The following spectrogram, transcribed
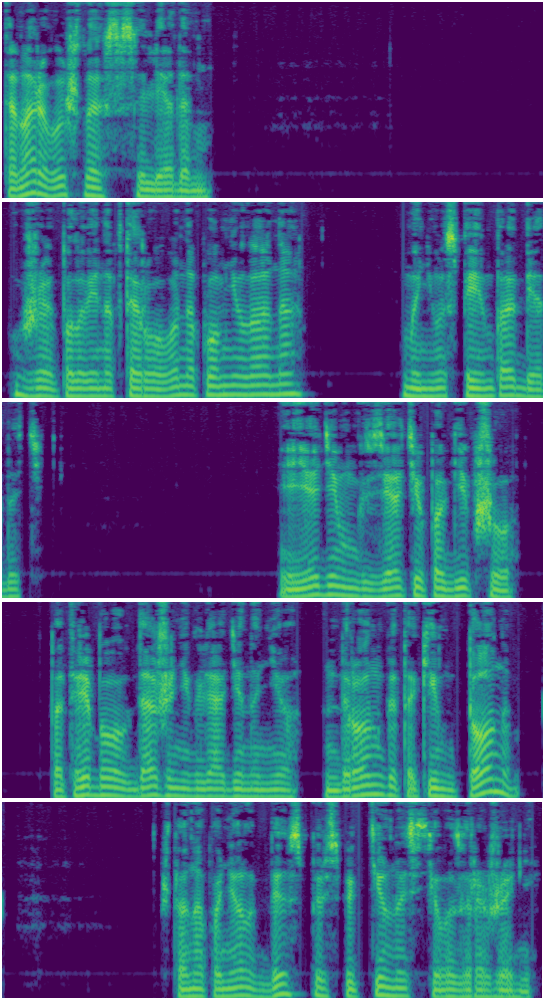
Тамара вышла следом. «Уже половина второго», — напомнила она. «Мы не успеем пообедать». «Едем к зятю погибшего», — потребовал, даже не глядя на нее, Дронго таким тоном, что она поняла бесперспективность возражений.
